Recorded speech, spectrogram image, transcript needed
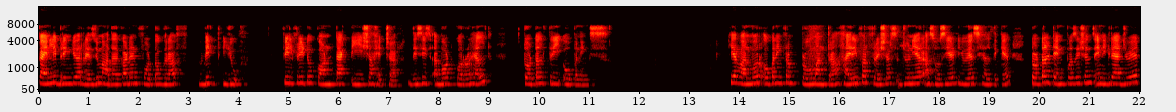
Kindly bring your resume Aadhaar card and photograph with you feel free to contact Isha HR this is about CorroHealth total 3 openings here one more opening from Promantra, hiring for freshers, junior associate, US healthcare. Total 10 positions, any graduate,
